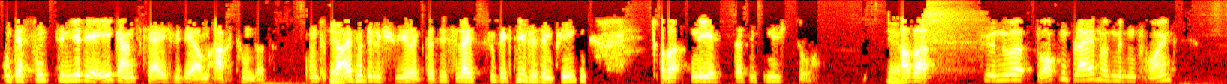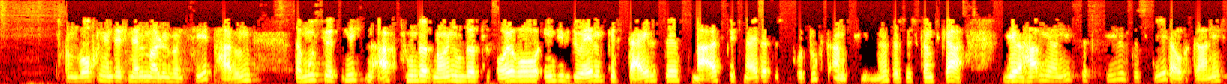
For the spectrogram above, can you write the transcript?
und der funktioniert ja eh ganz gleich wie der um 800. Und ja. da ist natürlich schwierig. Das ist vielleicht subjektives Empfinden. Aber nee, das ist nicht so. Ja. Aber für nur trocken bleiben und mit einem Freund am Wochenende schnell mal über den See paddeln, da musst du jetzt nicht ein 800, 900 Euro individuell gestyltes, maßgeschneidertes Produkt anziehen. Ne? Das ist ganz klar. Wir haben ja nicht das Ziel, das geht auch gar nicht,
